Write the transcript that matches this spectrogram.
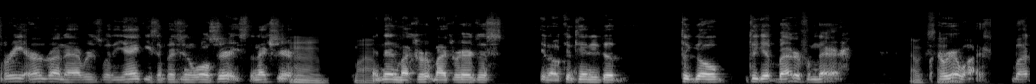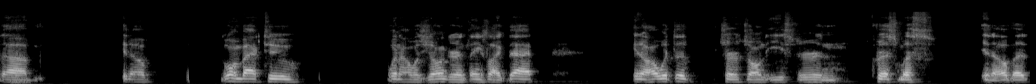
three earned run average with the Yankees and pitching the World Series the next year. Mm, wow. And then my career, my career just you know continued to to go to get better from there, career wise. But um, you know, going back to when I was younger and things like that, you know, I went to church on Easter and Christmas, you know, but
